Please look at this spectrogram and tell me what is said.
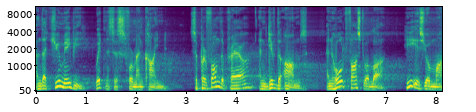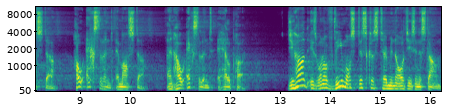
and that you may be witnesses for mankind. So perform the prayer and give the alms, and hold fast to Allah. He is your master. How excellent a master, and how excellent a helper. Jihad is one of the most discussed terminologies in Islam.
